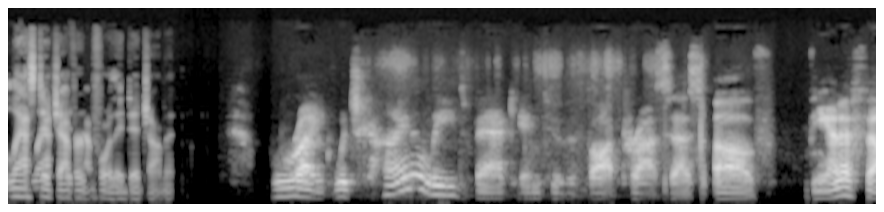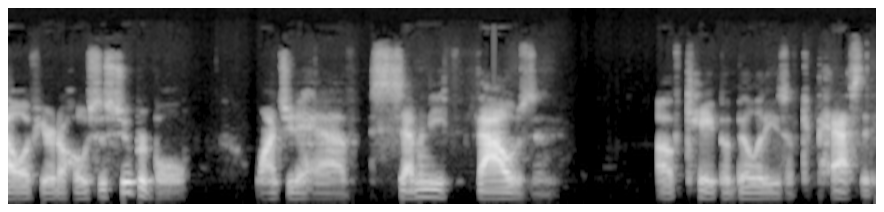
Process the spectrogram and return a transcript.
last ditch effort before they ditch on it. Right, which kind of leads back into the thought process of the NFL, if you're to host a Super Bowl, wants you to have 70,000 of capabilities of capacity.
